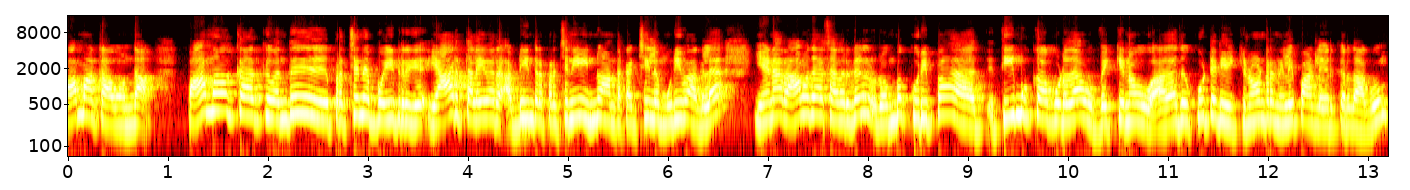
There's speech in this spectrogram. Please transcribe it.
பாமகவும் தான் பாமகக்கு வந்து பிரச்சனை போயிட்டு இருக்கு யார் தலைவர் அப்படின்ற பிரச்சனையும் இன்னும் அந்த கட்சியில முடிவாகல. ஏன்னா ராமதாஸ் அவர்கள் ரொம்ப குறிப்பா திமுக கூட தான் வைக்கணும் அதாவது கூட்டணி வைக்கணும்ன்ற நிலைப்பாடுல இருக்கிறதாகவும்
